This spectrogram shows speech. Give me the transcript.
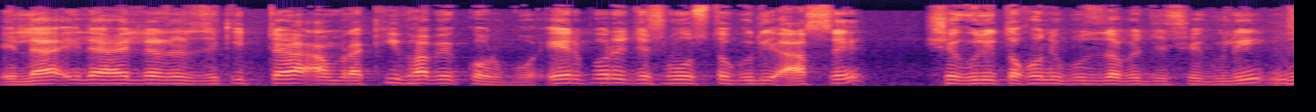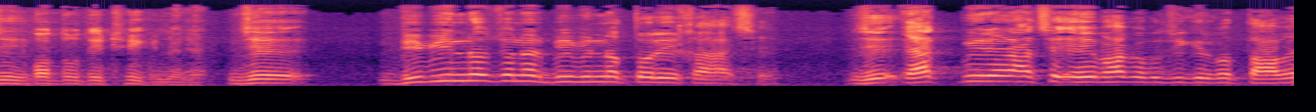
এই লা ইলাহা ইল্লাল্লাহর জিকিরটা আমরা কীভাবে করব? এরপরে যে সমস্তগুলি আছে সেগুলি তখনই বুঝতে হবে যে সেগুলি। পদ্ধতি ঠিক না। যে বিভিন্ন জনের বিভিন্ন তরিকা আছে। যে এক পীরের আছে, এইভাবে জিকির করতে হবে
